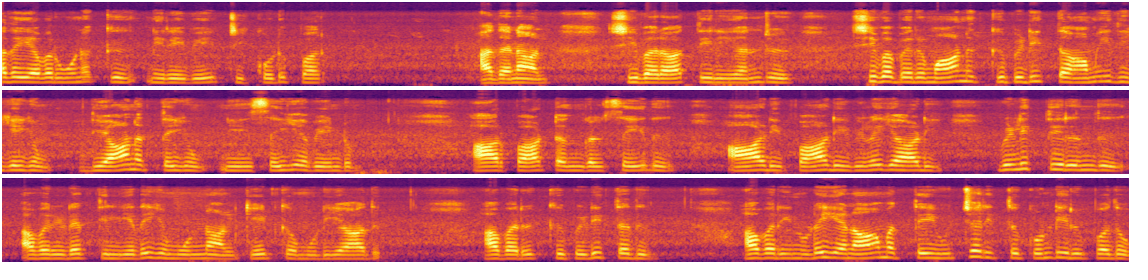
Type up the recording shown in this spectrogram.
அதை அவர் உனக்கு நிறைவேற்றி கொடுப்பார். அதனால் சிவராத்திரி அன்று சிவபெருமானுக்கு பிடித்த அமைதியையும் தியானத்தையும் நீ செய்ய வேண்டும். ஆர்ப்பாட்டங்கள் செய்து ஆடி பாடி விளையாடி விழித்திருந்து அவரிடத்தில் எதையும் உன்னால் கேட்க முடியாது. அவருக்கு பிடித்தது அவரினுடைய நாமத்தை உச்சரித்து கொண்டிருப்பதோ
